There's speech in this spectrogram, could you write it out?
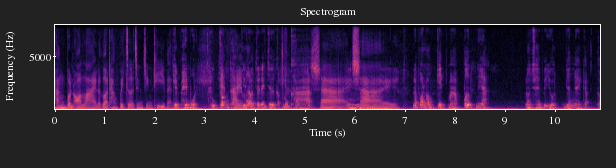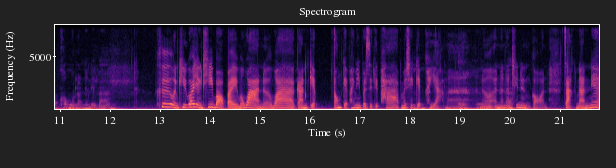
ทั้งบนออนไลน์แล้วก็ทั้งไปเจอจริง ๆ ที่อีเวนต์เก็บให้หมด ทุกช่องทางเก็บให้ที่หมดเราจะได้เจอกับลูกค้า ใช่ใช่แล้วพอเราเก็บมาปุ๊บเนี่ย เราใช้ประโยชน์ยังไงกับกับข้อมูลเหล่านั้นได้บ้าง คือเหมือนคิดว่าอย่างที่บอกไปเมื่อวานเนอะว่าการเก็บ ต้องเก็บให้มีประสิทธิภาพ ไม่ใช่เก็บขยะมาเออเนอะอันนั้นอันค่ะที่หนึ่งก่อน จากนั้นเนี่ย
